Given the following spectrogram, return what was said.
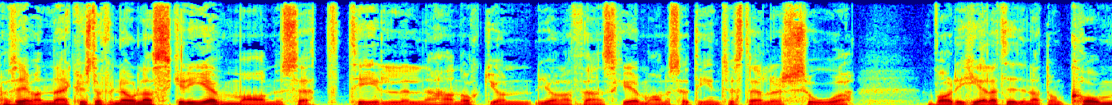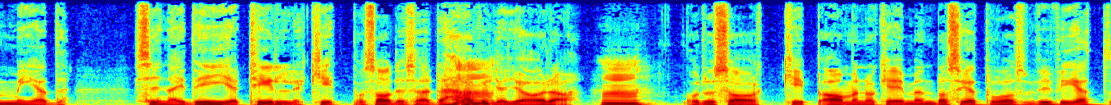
vad säger man, när Christopher Nolan skrev manuset till, eller när han och John, Jonathan skrev manuset till Interstellar så var det hela tiden att de kom med sina idéer till Kip och sa det så här, det här Mm. vill jag göra. Mm. Och då sa Kip, ja men okej, men baserat på vad vi vet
